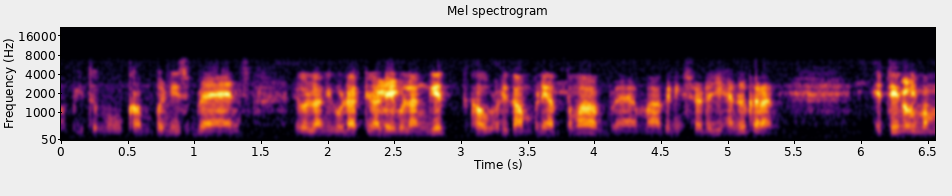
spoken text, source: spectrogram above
අපි හිතමු කම්පනීස් බ්‍රෑන්ඩ්ස් ඒගොල්ලන්ගේ ගොඩක් වෙලාට ඒගොල්ලන්ගේ කවුරු හරි කම්පැනියක් තමයි මාකටිං ස්ට්‍රැටජි හැන්ඩල් කරන්නේ එතෙන්දි මම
